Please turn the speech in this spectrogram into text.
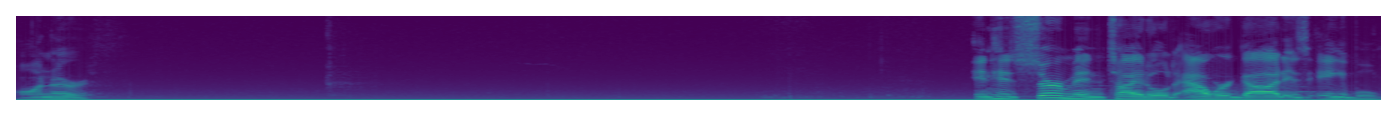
on earth. In his sermon titled Our God is Able,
